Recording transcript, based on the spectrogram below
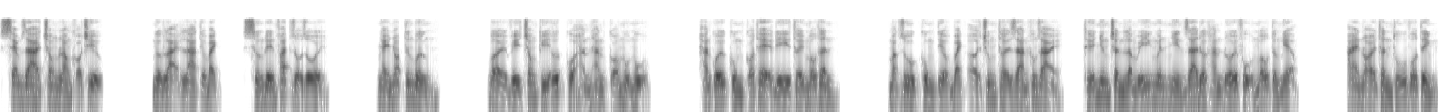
xem ra trong lòng khó chịu. Ngược lại là tiểu bạch, sướng đến phát rổ rồi. Ngày nót tưng mừng bởi vì trong ký ức của hắn hắn có mụ mụ. Hắn cuối cùng có thể đi thấy mẫu thân. Mặc dù cùng tiểu bạch ở chung thời gian không dài, thế nhưng trần lâm ý nguyên nhìn ra được hắn đối phụ mẫu tưởng niệm. Ai nói thần thú vô tình?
